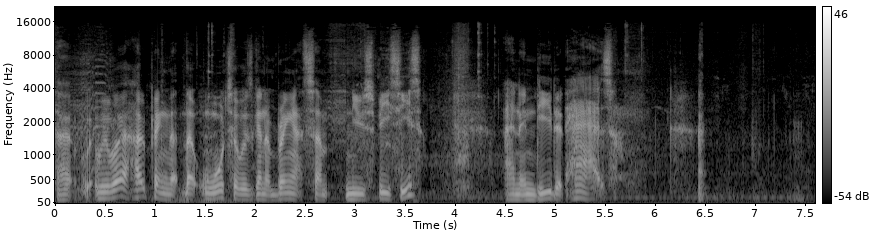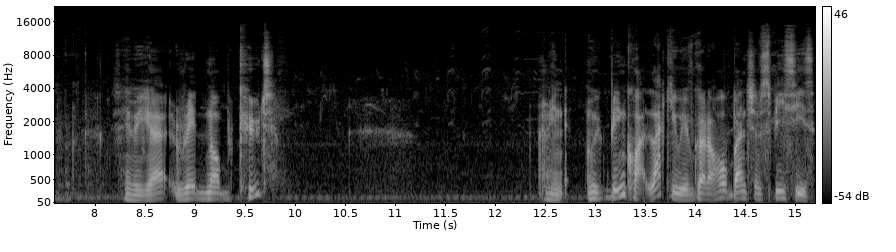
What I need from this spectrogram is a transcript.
So we were hoping that the water was going to bring us some new species, and indeed it has. So here we go, red knob coot. I mean, we've been quite lucky. We've got a whole bunch of species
